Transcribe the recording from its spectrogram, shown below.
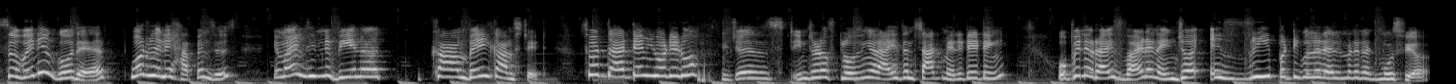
So when you go there, what really happens is your mind seems to be in a calm, very calm state. So at that time, you what you do? You just instead of closing your eyes and start meditating, open your eyes wide and enjoy every particular element and atmosphere.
